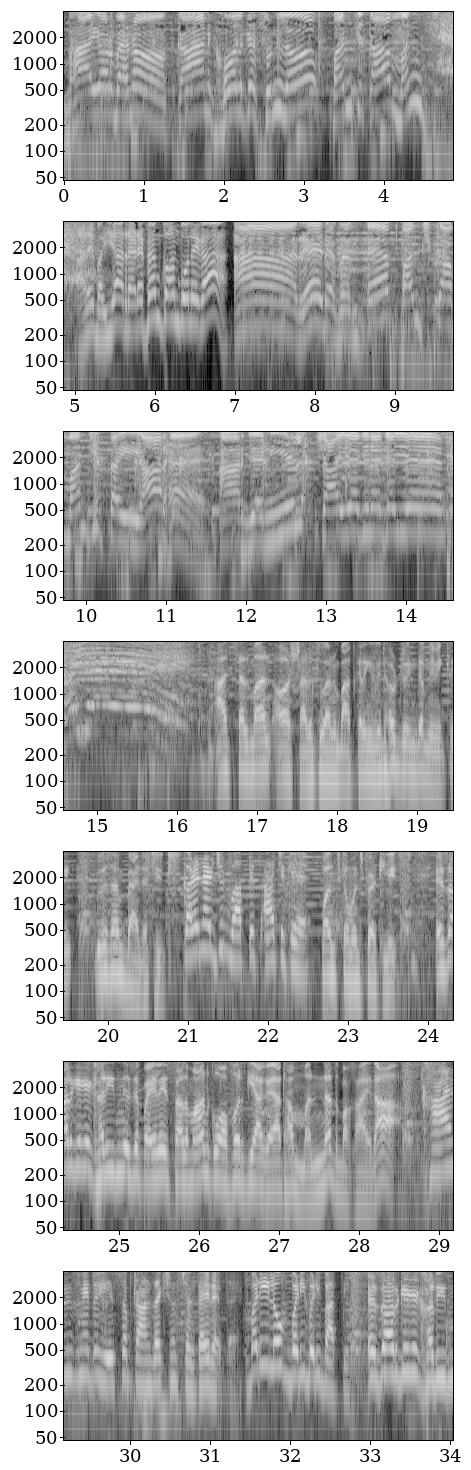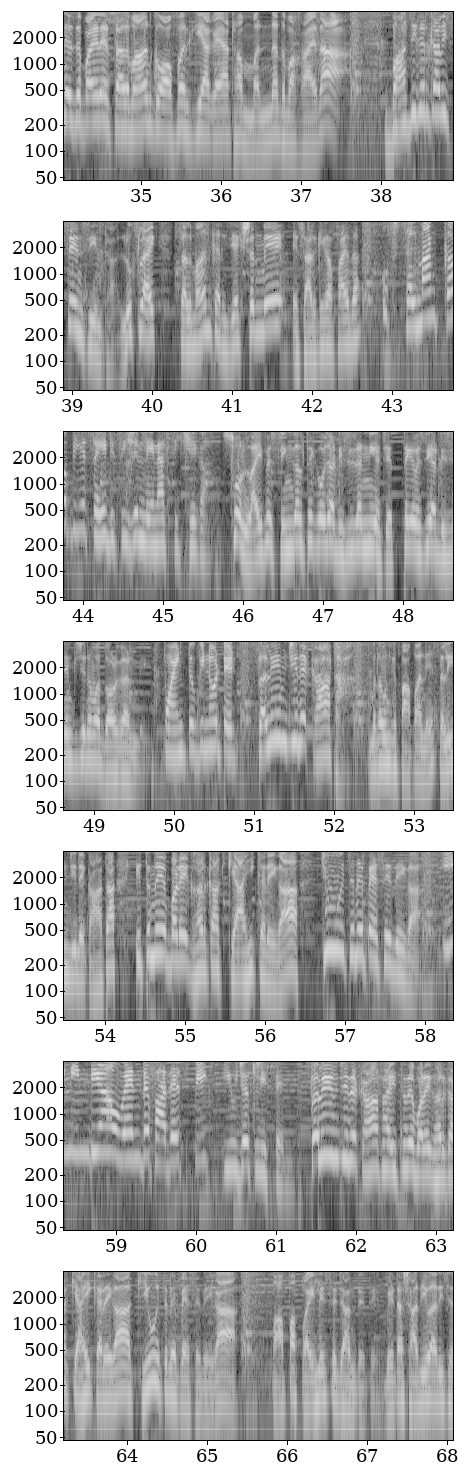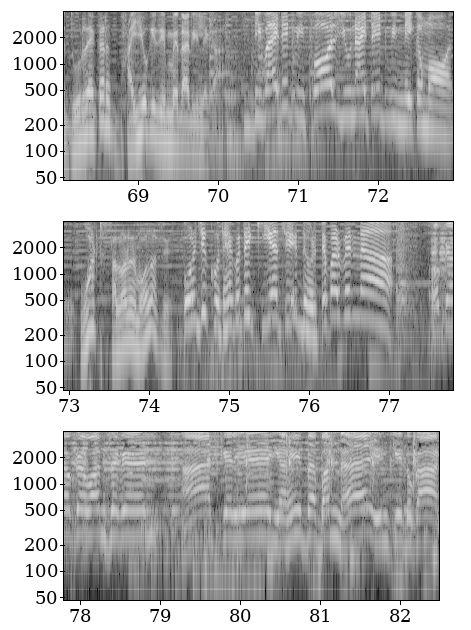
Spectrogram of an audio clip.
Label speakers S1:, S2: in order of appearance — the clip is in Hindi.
S1: भाई और बहनों कान खोल के सुन लो पंच का मंच।
S2: अरे भैया रेड एफएम कौन बोलेगा?
S1: आ रेड एफएम पे पंच का मंच तैयार है। आरजे नील चाहिए जिन्हें चाहिए।
S3: आज सलमान और शाहरुख के बारे में बात करेंगे without doing the mimicry because I am bad at it
S4: Karan Arjun वापस आ चुके हैं।
S3: पंच का मंच पे एटलीस्ट एस आर के खरीदने से पहले सलमान को ऑफ़र किया गया था मन्नत बकायदा।
S4: खान्स में तो ये सब ट्रांजैक्शंस चलता ही रहता है बड़ी लोग बड़ी बड़ी बातें
S3: एस के खरीदने से पहले सलमान को ऑफर किया गया था मन्नत बकायदा बाजीगर का भी सेम सीन था लुक्स लाइक सलमान का रिजेक्शन में एस का फायदा
S4: उफ सलमान कब ये सही डिसीजन लेना सीखेगा
S3: শোন লাইফে সিঙ্গেল থেকে ও যা ডিসিশন নিয়েছে এর থেকে বেশি আর ডিসিশন কিছু নেওয়ার দরকার নেই
S4: point to be noted
S3: Salim ji ने कहा था मतलब उनके पापा ने सलीम जी ने कहा था इतने बड़े घर का क्या ही करेगा क्यों इतने पैसे देगा
S4: in India when the father speaks you just listen
S3: Salim ji ने कहा था इतने बड़े घर का क्या ही करेगा क्यों इतने पैसे देगा पापा पहले से जानते थे बेटा शादी वादी से दूर रहकर भाइयों की जिम्मेदारी लेगा
S4: divided we fall united we make a mall
S3: what সালমানের মল আছে
S4: ওর যে কোথায় কোথায় কি আছে ধরতে পারবেন না
S1: ओके ओके वन सेकेंड आज के लिए यहीं पे बंद है इनकी दुकान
